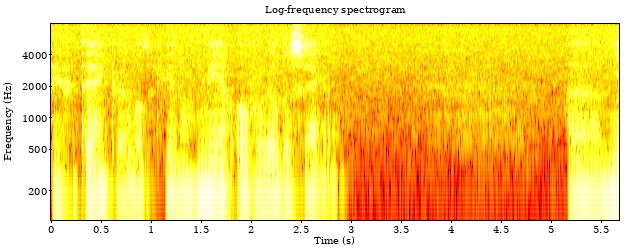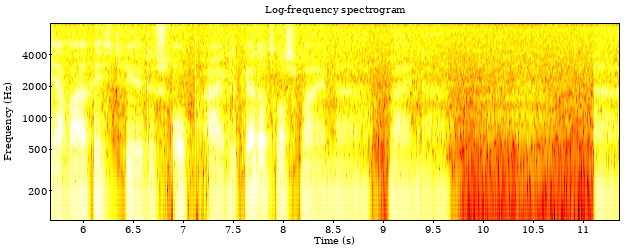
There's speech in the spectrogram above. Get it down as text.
even denken wat ik hier nog meer over wilde zeggen. Ehm, ja, waar richt je je dus op eigenlijk? Hè? Dat was mijn, uh, mijn, uh, uh,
